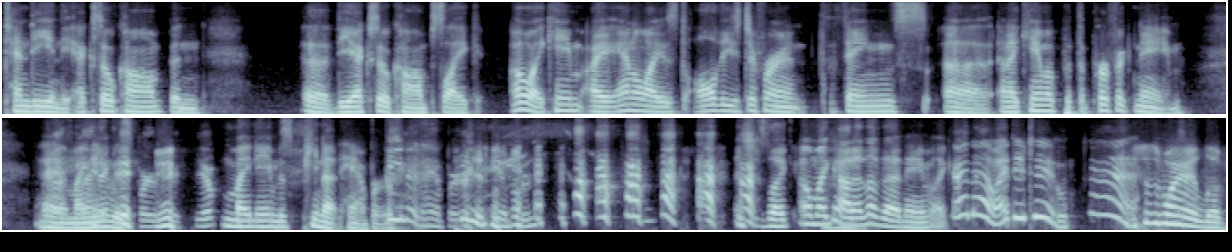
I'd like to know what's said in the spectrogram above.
Tendi and the exocomp, and uh, the exocomp's like, oh, I came, I analyzed all these different things, uh, and I came up with the perfect name. And my name is perfect. Yep. my name is Peanut Hamper. Peanut hamper. Peanut hamper. And she's like, oh my god, I love that name. Like, I know, I do too. Ah. This is why I love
